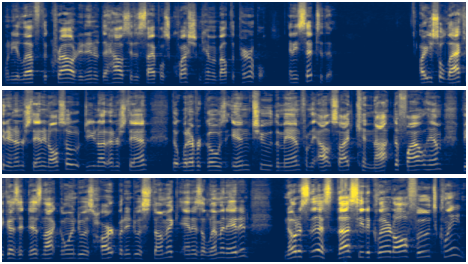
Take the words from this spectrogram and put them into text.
When he left the crowd and entered the house, the disciples questioned him about the parable. And he said to them, are you so lacking in understanding also? Do you not understand that whatever goes into the man from the outside cannot defile him because it does not go into his heart but into his stomach and is eliminated? Notice this thus he declared all foods clean.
